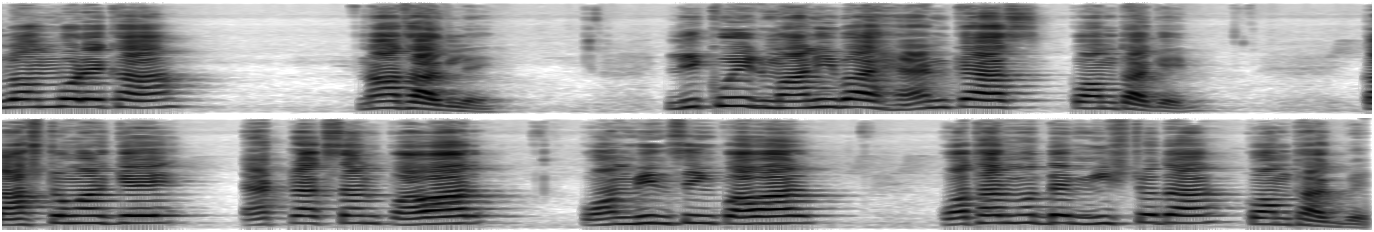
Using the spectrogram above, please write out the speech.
উলম্ব রেখা না থাকলে লিকুইড মানি বা হ্যান্ড ক্যাশ কম থাকে। কাস্টমারকে অ্যাট্রাকশান পাওয়ার, কনভিনসিং পাওয়ার, কথার মধ্যে মিষ্টতা কম থাকবে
